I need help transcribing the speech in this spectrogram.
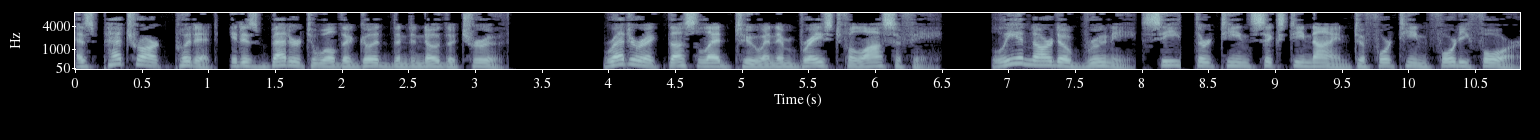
As Petrarch put it, it is better to will the good than to know the truth. Rhetoric thus led to and embraced philosophy. Leonardo Bruni c. 1369–1444,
